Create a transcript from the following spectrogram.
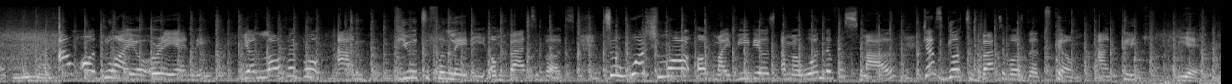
I'm Odunayo Oreyendi, your lovable and beautiful lady on BattaBox. To watch more of my videos and my wonderful smile, just go to battabox.com and click here.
